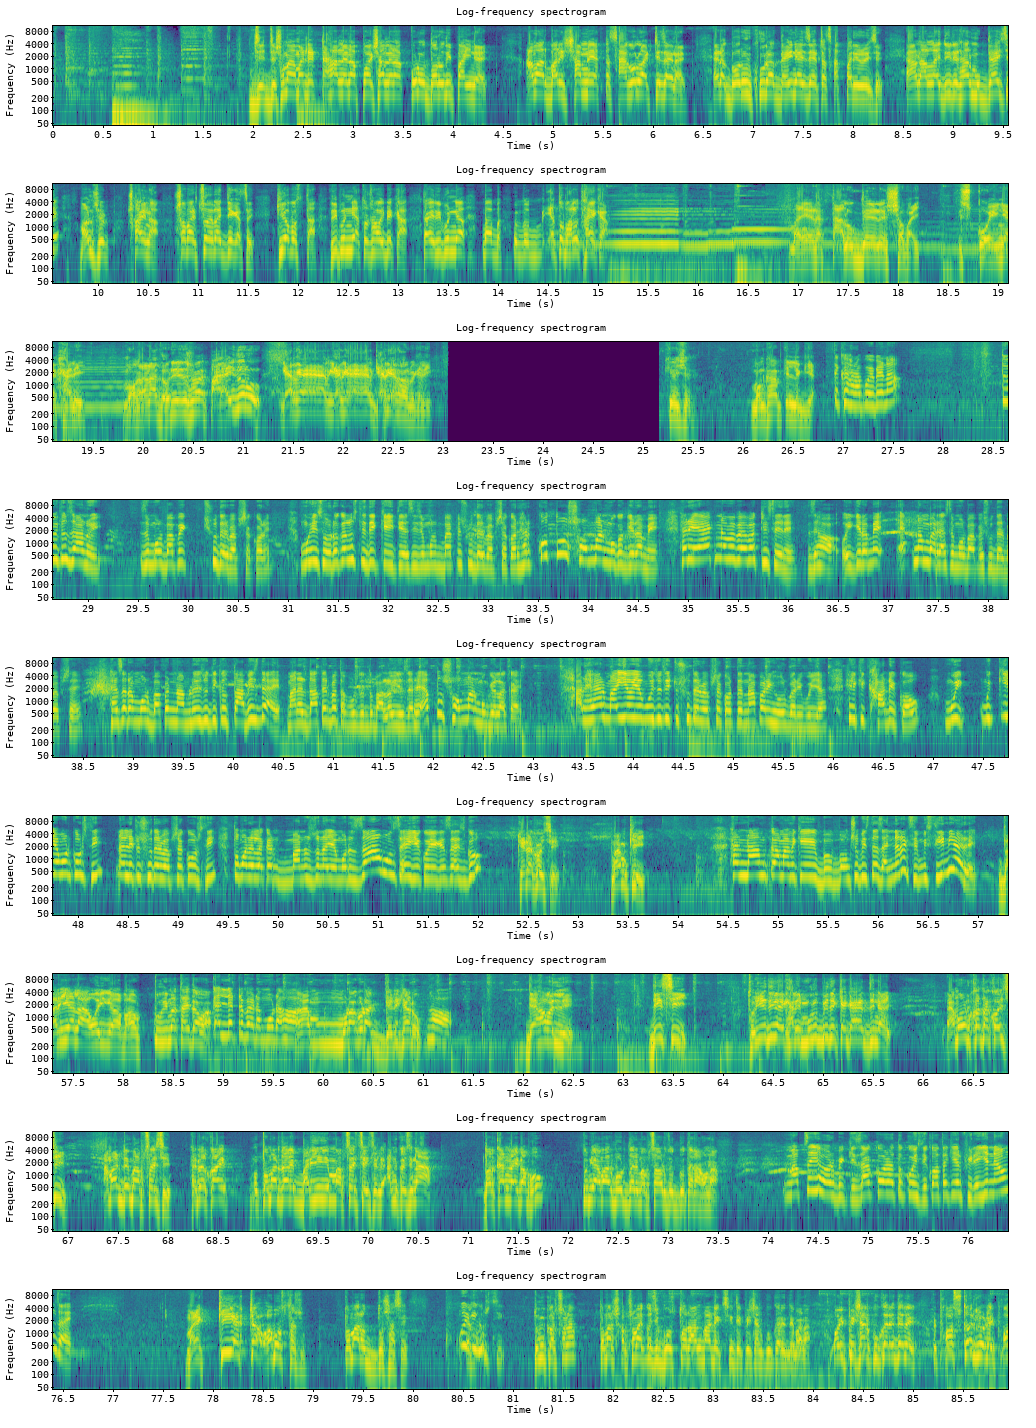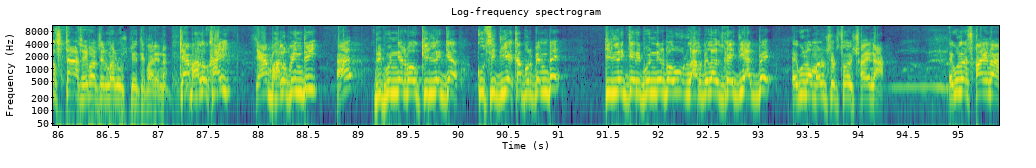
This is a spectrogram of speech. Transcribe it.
যে যে সময় আমাদের টাকা লেনা পয়সা লেনা কোনো দরদি পাই নাই। আমার বাড়ির সামনে একটা ছাগলও আটকে যায় নাই। একটা গরুর খুরার দেয় নাই যে একটা সাপ পারি রয়েছে। এখন আল্লাহ দুইটা ধার মুখ দেখাইছে, মানুষের ছয় না, সবাই ছয় বাজে গেছে। কি অবস্থা? রিপুণ্য এত সবাই বেকা তাই রিপুণ্য এত ভালো থাকে কা? মানে এটা তালুকদের সবাই। স্কোই না খালি। মগরাটা ধরিয়ে সবাই পালাই ধরু। খালি। কি হয়েছে? মন খারাপ কি লেগিয়া? তো খারাপ হইবে না। তুমি তো জানোই যে মোর বাপে সুদের ব্যবসা করে। মুই ছোট কালো স্থিতি কেইতে আছি যে মোর বাপে সুদের ব্যবসা করে। আর কত সম্মান মুখ গ্রামে। হ্যাঁ এক নামে ব্যাপার ঠিক চেনে যে হ্যাঁ ওই গ্রামে এক নম্বরে আছে মোর বাপে সুদের ব্যবসায়। হ্যাঁ যারা মোর বাপের নাম লই যদি কেউ তাবিজ দেয় মানে দাঁতের ব্যথা পর্যন্ত ভালো হয়ে যায়। এত সম্মান মুখ এলাকায়। আর হ্যাঁ মাইয়া হইয়া মুই যদি একটু সুদের ব্যবসা করতে না পারি হোর বাড়ি বইয়া, হে কি খাড়ে কও? মুই মুই কি এমন করছি? নাহলে একটু সুদের ব্যবসা করছি। তোমার এলাকার মানুষজন আইয়া মোর যা মন চাই কইয়া গেছে আজগো। কেটা কইছে? নাম কি? হ্যাঁ নাম কাম আমি কি বংশ বিস্তার জানি না রাখছি সিনিয়রে দাঁড়িয়ালা ওই টুই মাথায় দেওয়া। কাল্লাটা বেড়া মোড়া হয় মোড়া গোড়া গেড়ি খেড়ো হ। দেখা হইলে। দিছি। তুই দিনাই খালি মুরব্বী দেখে গায়ের দিনাই এমন কথা কইছি আমার মাপ চাইছি। এবার কয় তোমার দ্বারে বাড়িয়ে মাপ চাই চাইছিলে আমি কইছি না দরকার নাই বাবু। তুমি আমার বোর্ড দ্বারে মাপ চাওয়ার যোগ্যতা রাখো না। মাপসাই হরবে কি? যা করা তো কইছি। কথা কি আর ফিরে গিয়ে নেওয়া যায়? মানে কি একটা অবস্থা তোমার দোষ আছে। ওই কি করছি? তুমি করছ না? তোমার সবসময় কইছি, গোস্ত রানবা ডেক্সিতে প্রেশার কুকারে দেবে না। ওই প্রেশার কুকারে দিলে ওই ফস করিও না ফসটা আশেপাশের মানুষ নিতে পারে না। কে ভালো খাই কে ভালো পিন্দি হ্যাঁ? রিপুণ্যের বাবু কিনলে গিয়া কুচি দিয়ে কাপড় পেনবে, কিনলে গিয়ে রিপুণ্যের বাবু লাল বেলাস গাই দিয়ে আসবে এগুলো মানুষের সই হয় না। এগুলো সয় না।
